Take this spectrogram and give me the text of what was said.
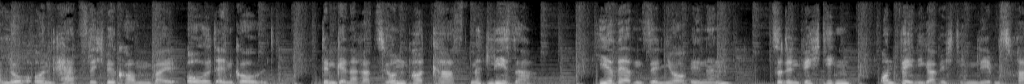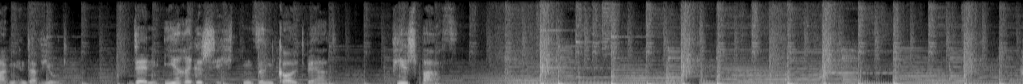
Hallo und herzlich willkommen bei Old and Gold, dem Generationen-Podcast mit Lisa. Hier werden SeniorInnen zu den wichtigen und weniger wichtigen Lebensfragen interviewt. Denn ihre Geschichten sind Gold wert. Viel Spaß!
